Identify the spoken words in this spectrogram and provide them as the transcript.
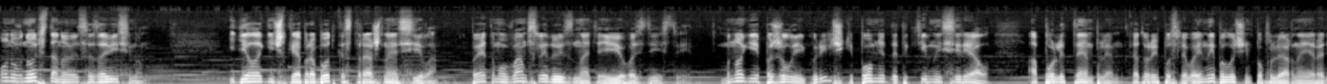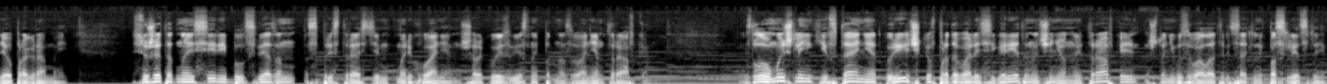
он вновь становится зависимым. Идеологическая обработка – страшная сила, поэтому вам следует знать о ее воздействии. Многие пожилые курильщики помнят детективный сериал о Поле Темпле, который после войны был очень популярной радиопрограммой. Сюжет одной из серий был связан с пристрастием к марихуане, широко известной под названием «травка». Злоумышленники в тайне от курильщиков продавали сигареты, начиненные травкой, что не вызывало отрицательных последствий.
